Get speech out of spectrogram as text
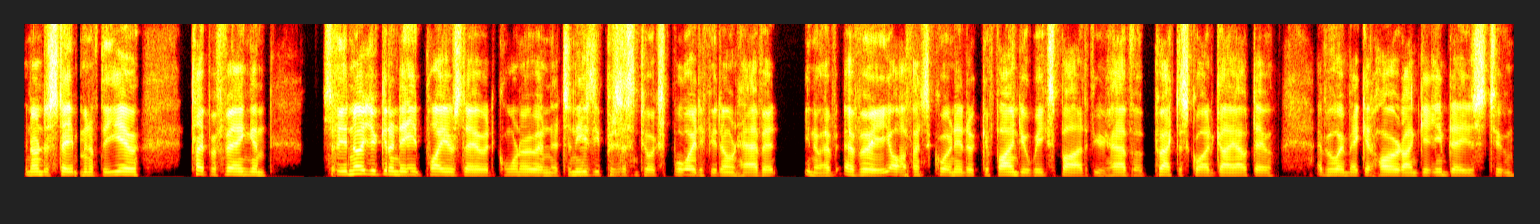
an understatement of the year type of thing and so you know you're going to need players there at corner, and it's an easy position to exploit if you don't have it. You know, every offensive coordinator can find your weak spot if you have a practice squad guy out there. Everyone make it hard on game days to, you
